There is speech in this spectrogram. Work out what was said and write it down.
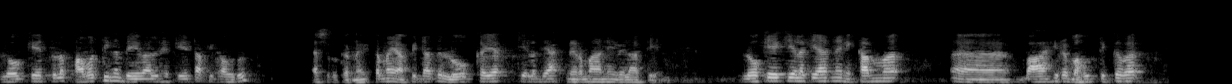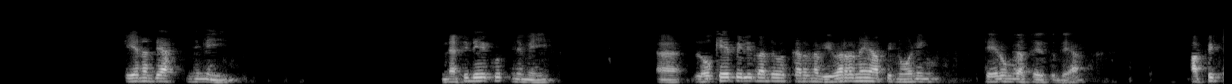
ලෝකයේ තුල පවතින දේවල් හැටියට අපි කවුරුත් ඇසුරු කරනවා. ඒ තමයි අපිට අද ලෝකය කියලා දෙයක් නිර්මාණය වෙලා තියෙන්නේ. ලෝකය කියලා කියන්නේ නිකම්ම බාහිර භෞතිකව කියන දෙයක් නෙමෙයි. නැති දෙයක්ුත් නෙමෙයි. ලෝකයේ පිළිබඳව කරන විවරණය අපි නුවණින් තේරුම් ගත යුතු දෙයක්. අපිට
